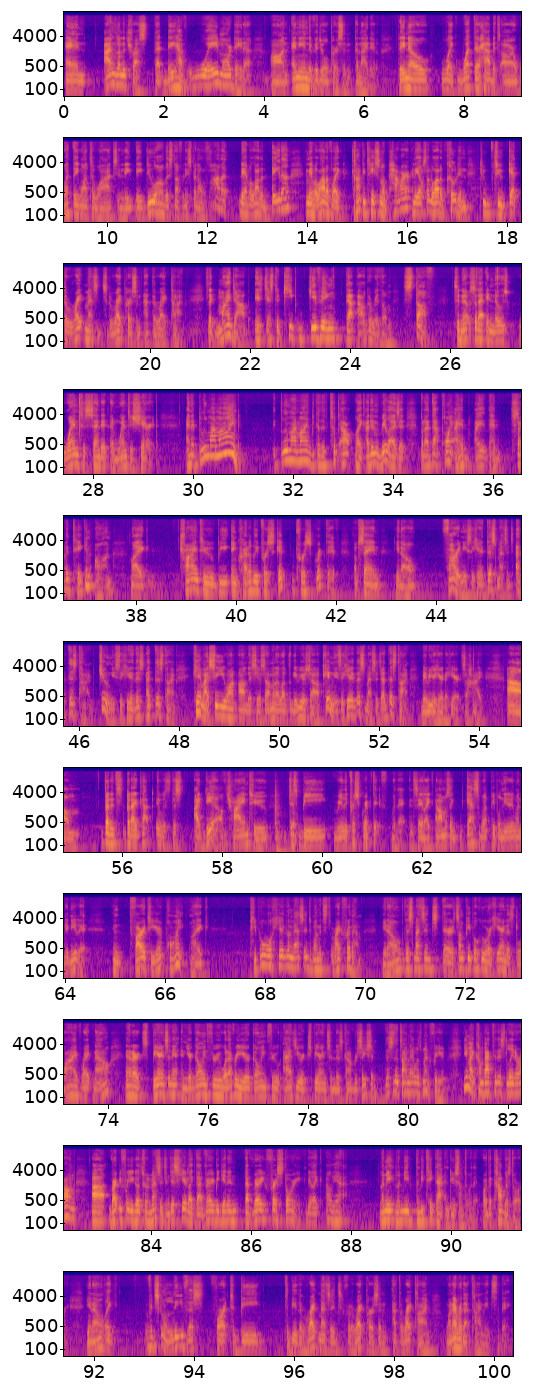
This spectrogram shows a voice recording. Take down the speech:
and I'm going to trust that they have way more data on any individual person than I do. They know like what their habits are, what they want to watch, and they, they do all this stuff and they spend a lot of they have a lot of data and they have a lot of like computational power and they also have a lot of coding to to get the right message to the right person at the right time. It's like my job is just to keep giving that algorithm stuff to know so that it knows when to send it and when to share it. And it blew my mind it blew my mind because it took out like I didn't realize it, but at that point I had I had started taking on like trying to be incredibly prescript- prescriptive of saying, you know, Fari needs to hear this message at this time. June needs to hear this at this time. Kim, I see you on, on this here, so I'm gonna love to give you a shout out. Kim needs to hear this message at this time. Maybe you're here to hear it, so hi. Um, but it's but I got it was this idea of trying to just be really prescriptive with it and say like and almost like guess what people needed when they needed it. And far to your point, like people will hear the message when it's right for them. You know, this message, there are some people who are hearing this live right now and are experiencing it, and you're going through whatever you're going through as you're experiencing this conversation. This is the time that was meant for you. You might come back to this later on, uh, right before you go to a message, and just hear like that very beginning, that very first story, and be like, oh, yeah, let me, let me, let me take that and do something with it. Or the cobbler story, you know, like we're just going to leave this for it to be to be the right message for the right person at the right time whenever that time needs to be.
